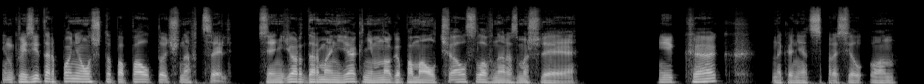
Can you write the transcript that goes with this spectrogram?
Инквизитор понял, что попал точно в цель. Сеньор Дарманьяк немного помолчал, словно размышляя. «И как?» — наконец спросил он.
